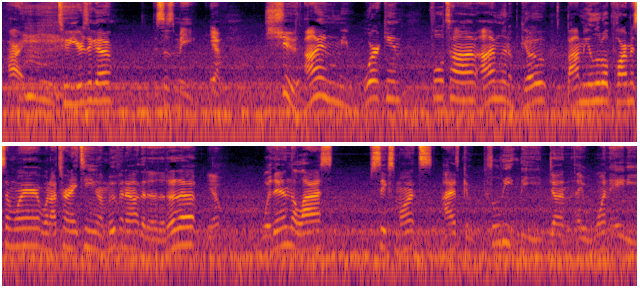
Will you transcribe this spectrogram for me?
all right. Two years ago, this is me. Yeah. Shoot, I'm gonna be working full time. I'm gonna go buy me a little apartment somewhere. When I turn 18, I'm moving out. Da da da da da. Yep. within the last six months, I've completely done a 180,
